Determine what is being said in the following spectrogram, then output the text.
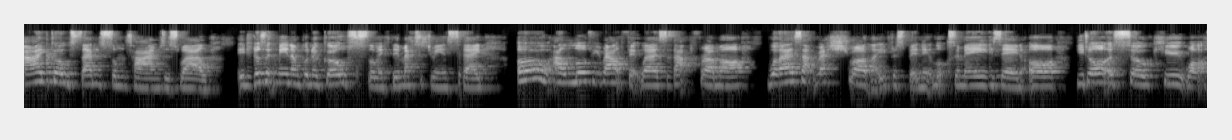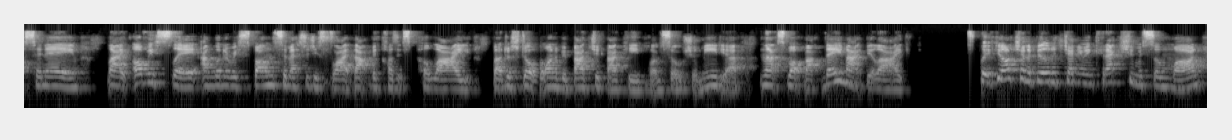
I ghost them sometimes as well. It doesn't mean I'm going to ghost them if they message me and say, Oh, I love your outfit. Where's that from? Or where's that restaurant that you've just been? It looks amazing. Or your daughter's so cute. What's her name? Like, obviously, I'm going to respond to messages like that because it's polite, but I just don't want to be badgered by people on social media. And that's what they might be like. But if you're trying to build a genuine connection with someone,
